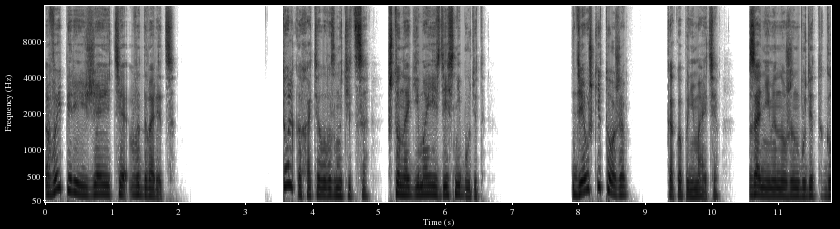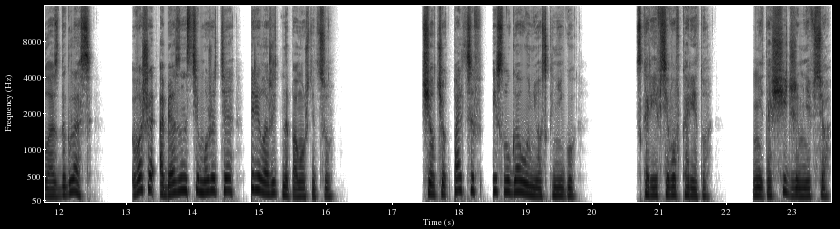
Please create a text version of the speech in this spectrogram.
Вы переезжаете во дворец. Только хотела возмутиться что ноги моей здесь не будет. Девушки тоже, как вы понимаете. За ними нужен будет глаз да глаз. Ваши обязанности можете переложить на помощницу. Щелчок пальцев, и слуга унес книгу. Скорее всего, в карету. Не тащить же мне все.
